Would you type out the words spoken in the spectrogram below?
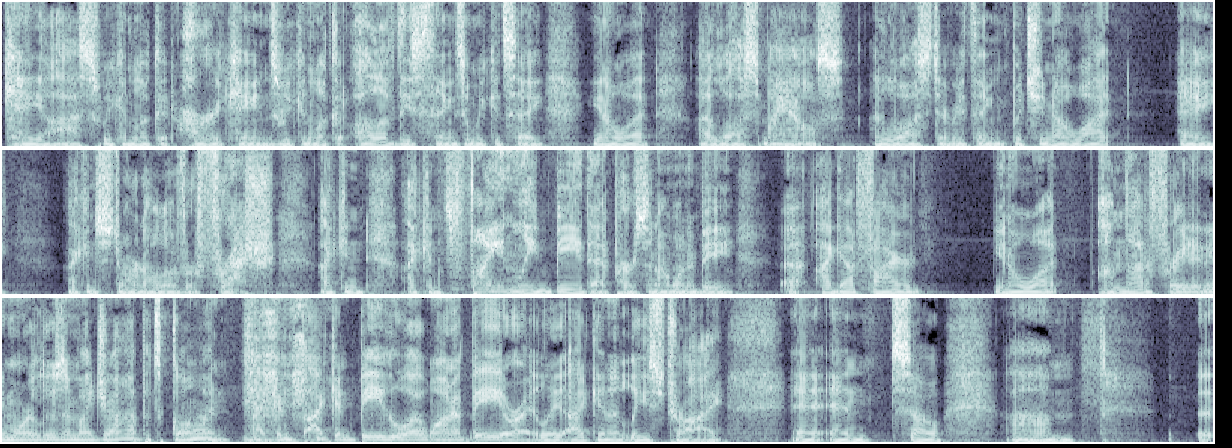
chaos, we can look at hurricanes, we can look at all of these things and we could say, you know what? I lost my house. I lost everything. But you know what? Hey, I can start all over fresh. I can, I can finally be that person I want to be. Uh, I got fired. You know what? I'm not afraid anymore of losing my job. It's gone. I can, I can be who I want to be, or I can at least try. And, and so, um, uh,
